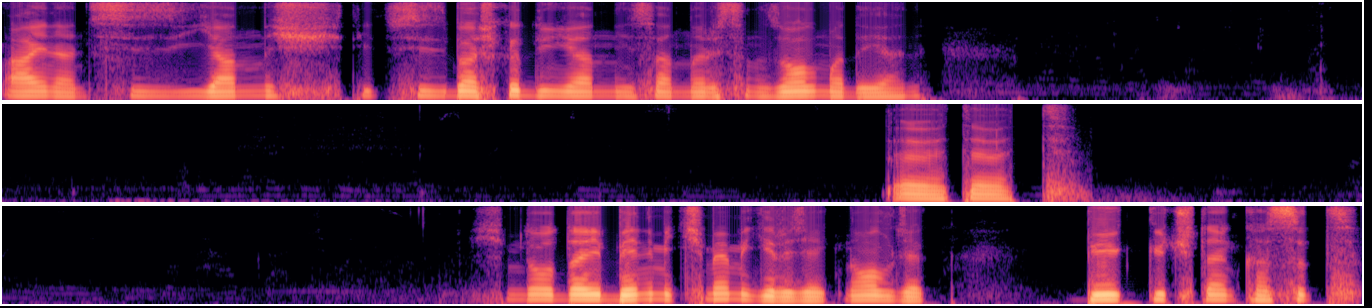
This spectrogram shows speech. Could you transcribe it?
aynen siz yanlış, siz başka dünyanın insanlarısınız olmadı yani. Evet evet. Şimdi o dayı benim içime mi girecek? Ne olacak? Büyük güçten kasıt.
